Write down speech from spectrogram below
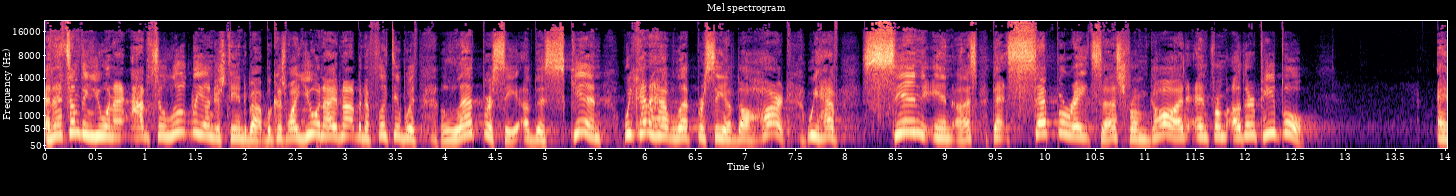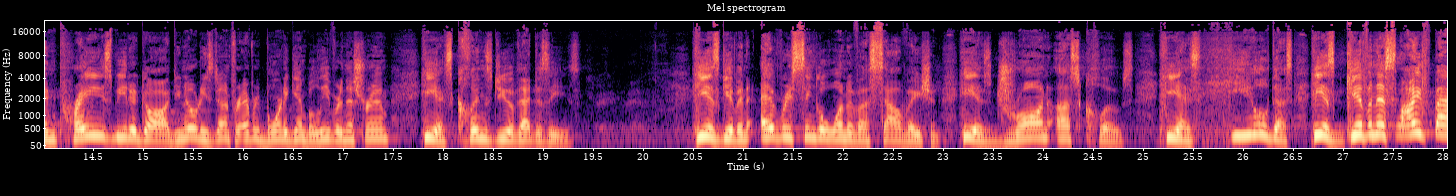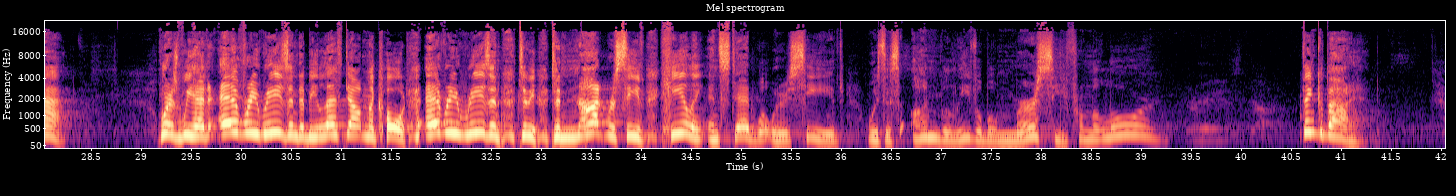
And that's something you and I absolutely understand about because while you and I have not been afflicted with leprosy of the skin, we kind of have leprosy of the heart. We have sin in us that separates us from God and from other people. And praise be to God. You know what He's done for every born again believer in this room? He has cleansed you of that disease. He has given every single one of us salvation. He has drawn us close. He has healed us. He has given us life back. Whereas we had every reason to be left out in the cold, every reason to, be, to not receive healing. Instead, what we received was this unbelievable mercy from the Lord. Think about it.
